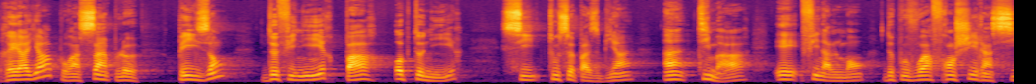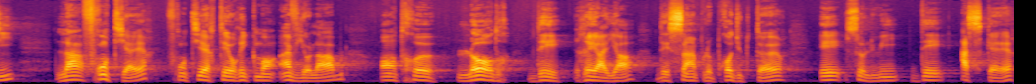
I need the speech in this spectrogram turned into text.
réaya, pour un simple paysan, de finir par obtenir, si tout se passe bien, un timar et finalement de pouvoir franchir ainsi la frontière, frontière théoriquement inviolable, entre l'ordre des réayas, des simples producteurs, et celui des askers,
